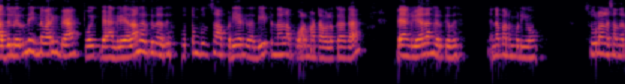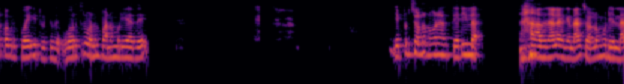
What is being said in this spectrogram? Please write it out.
அதுல இருந்து இன்ன வரைக்கும் பேங்க் போய் பேங்க்லயே தாங்க இருக்குது அது. புத்தம் புதுசா அப்படியே இருக்குது. வீட்டு இருந்தாலும் நான் போட மாட்டேன் அவளுக்காக. பேங்க்லயே தாங்க இருக்குது. என்ன பண்ண முடியும்? சூழ்நிலை சந்தர்ப்பம் அப்படி போய்கிட்டு இருக்குது. ஒருத்தர் ஒன்றும் பண்ண முடியாது. எப்படி சொல்லணும்னு கூட எனக்கு தெரியல. அதனால எனக்கு என்னால் சொல்ல முடியல.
